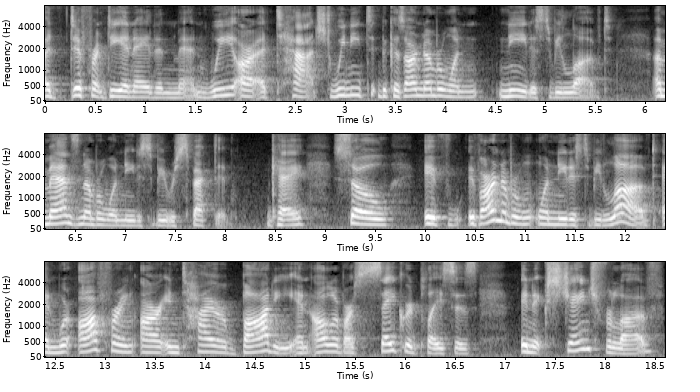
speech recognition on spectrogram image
a different dna than men. We are attached. We need to because our number one need is to be loved. A man's number one need is to be respected okay? So if if our number one need is to be loved and we're offering our entire body and all of our sacred places in exchange for love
